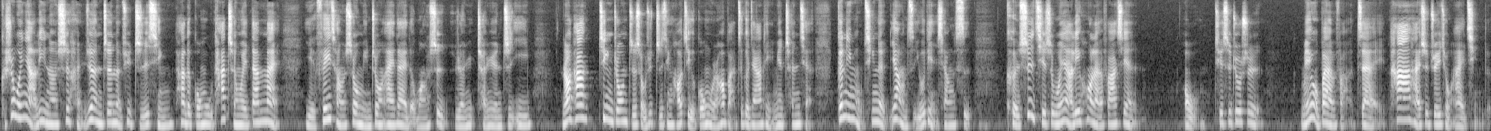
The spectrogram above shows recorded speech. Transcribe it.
可是文雅丽呢，是很认真的去执行他的公务，他成为丹麦也非常受民众爱戴的王室人成员之一。然后他尽忠职守去执行好几个公务，然后把这个家庭里面撑起来，跟你母亲的样子有点相似。可是其实文雅丽后来发现，哦，其实就是没有办法在，她还是追求爱情的。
